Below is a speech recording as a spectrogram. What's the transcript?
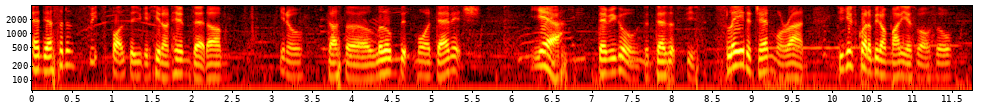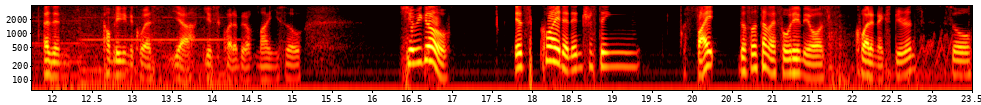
And there are certain sweet spots that you can hit on him that, um, you know, does a little bit more damage. Yeah, there we go, the Desert Feast. Slay the Jhen Mohran. He gives quite a bit of money as well, so, as in completing the quest, yeah, gives quite a bit of money, so here we go. It's quite an interesting fight the first time I fought him, it was quite an experience. So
